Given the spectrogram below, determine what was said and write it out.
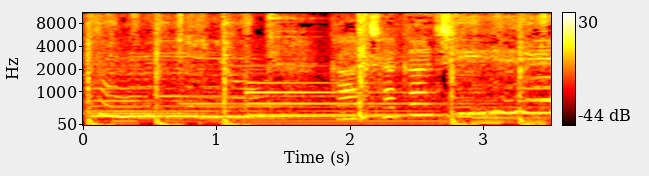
তুমি কাছাকাছি।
